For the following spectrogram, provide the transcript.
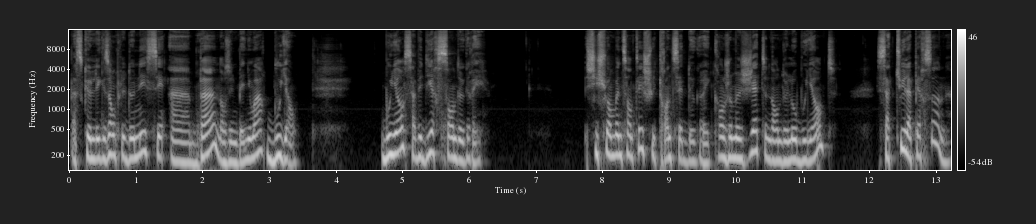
parce que l'exemple donné, c'est un bain dans une baignoire bouillant. Bouillant, ça veut dire 100 degrés. Si je suis en bonne santé, je suis 37 degrés. Quand je me jette dans de l'eau bouillante, ça tue la personne.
